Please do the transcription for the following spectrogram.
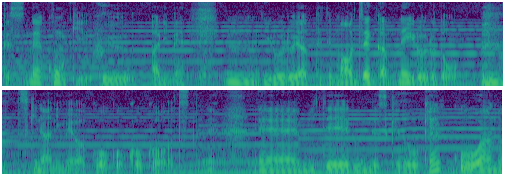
ですね、今季冬アニメ、うん、いろいろやってて、まあ、前回もね、いろいろと好きなアニメはこうこうこうこうつってね、えー、見てるんですけど、結構あの、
